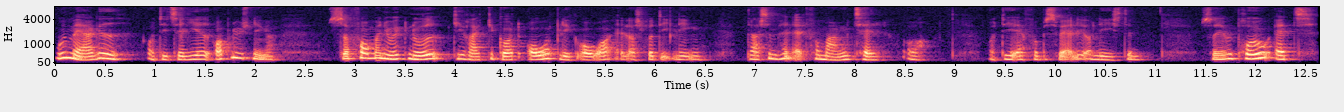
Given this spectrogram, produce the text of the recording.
udmærkede og detaljerede oplysninger, så får man jo ikke noget direkte godt overblik over aldersfordelingen. Der er simpelthen alt for mange tal, og, og det er for besværligt at læse dem. Så jeg vil prøve at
